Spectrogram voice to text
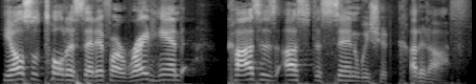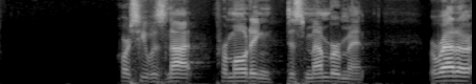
He also told us that if our right hand causes us to sin, we should cut it off. Of course, he was not promoting dismemberment, but rather,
